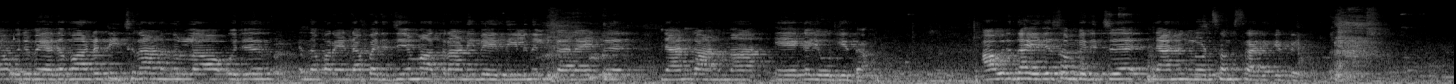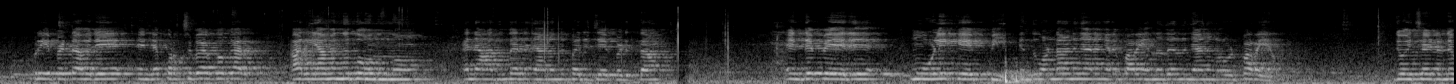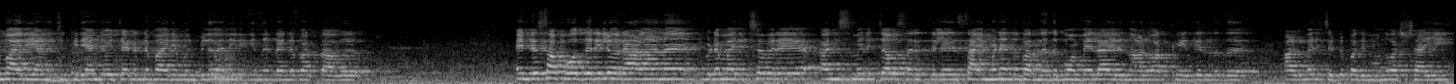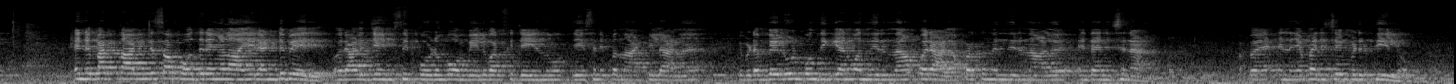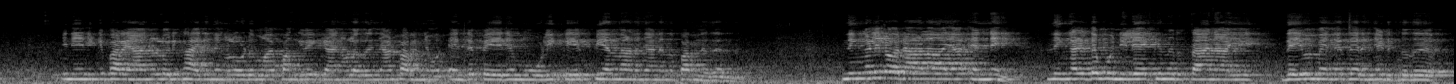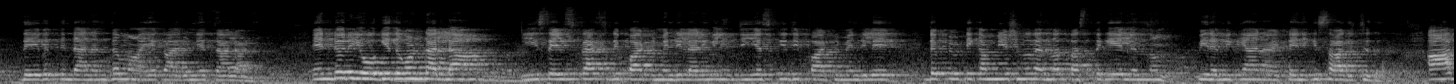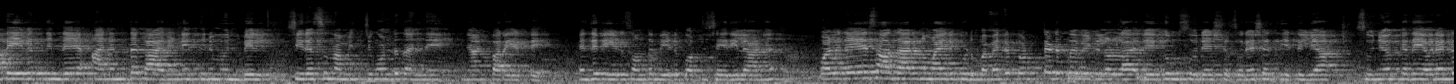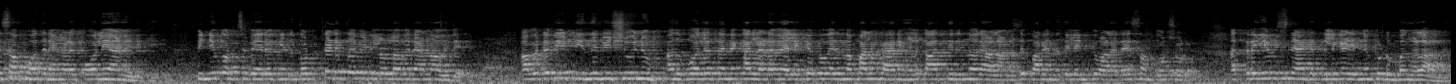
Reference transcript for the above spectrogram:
ഒരു വേദപാഠ ടീച്ചറാണെന്നുള്ള ഒരു എന്താ പറയണ്ട പരിചയം മാത്രമാണ് ഈ വേദിയിൽ നിൽക്കാനായിട്ട് ഞാൻ കാണുന്ന ഏക യോഗ്യത. ആ ഒരു ധൈര്യം സംഭരിച്ച് ഞാൻ നിങ്ങളോട് സംസാരിക്കട്ടെ. പ്രിയപ്പെട്ടവരെ എന്നെ കുറച്ച് പേർക്കൊക്കെ അറി- അറിയാമെന്ന് തോന്നുന്നു. എന്നെ ആദ്യം തന്നെ ഞാനൊന്ന് പരിചയപ്പെടുത്താം. എന്റെ പേര് മോളി കെ പി. എന്തുകൊണ്ടാണ് ഞാൻ അങ്ങനെ പറയുന്നത് എന്ന് ഞാൻ നിങ്ങളോട് പറയാം. ജോയിച്ചേട്ടന്റെ ഭാര്യയാണ് ചുക്കിരിയാൻ ജോയിച്ചേട്ടന്റെ ഭാര്യ മുൻപിൽ തന്നെ ഇരിക്കുന്നുണ്ട് എന്റെ ഭർത്താവ്. എന്റെ സഹോദരിൽ ഒരാളാണ്. ഇവിടെ മരിച്ചവരെ അനുസ്മരിച്ച അവസരത്തിൽ സൈമൺ എന്ന് പറഞ്ഞത് ബോംബെയിലായിരുന്നു ആൾ വർക്ക് ചെയ്തിരുന്നത്. ആൾ മരിച്ചിട്ട് പതിമൂന്ന് വർഷമായി എന്റെ ഭർത്താവിന്റെ സഹോദരങ്ങളായ രണ്ട് പേര്. ഒരാൾ ജെയിംസ് ഇപ്പോഴും ബോംബെയിൽ വർക്ക് ചെയ്യുന്നു. ജേസൺ ഇപ്പം നാട്ടിലാണ്. ഇവിടെ ബലൂൺ പൊന്തിക്കാൻ വന്നിരുന്ന ഒരാൾ അപ്പുറത്ത് നിന്നിരുന്ന ആൾ എന്റെ അനുജനാണ്. അപ്പം എന്നെ ഞാൻ പരിചയപ്പെടുത്തിയല്ലോ. ഇനി എനിക്ക് പറയാനുള്ള ഒരു കാര്യം നിങ്ങളോട് പങ്കുവെക്കാനുള്ളത് ഞാൻ പറഞ്ഞു. എന്റെ പേര് മോളി കെ പി എന്നാണ് ഞാനെന്ന് പറഞ്ഞതെന്ന്. നിങ്ങളിൽ ഒരാളായ എന്നെ നിങ്ങളുടെ മുന്നിലേക്ക് നിർത്താനായി ദൈവം എന്നെ തിരഞ്ഞെടുത്തത് ദൈവത്തിന്റെ അനന്തമായ കാരുണ്യത്താലാണ്. എന്റെ ഒരു യോഗ്യത കൊണ്ടല്ല ഈ സെയിൽസ് ടാക്സ് ഡിപ്പാർട്ട്മെന്റിൽ അല്ലെങ്കിൽ ജി എസ് ടി ഡിപ്പാർട്ട്മെന്റിലെ ഡെപ്യൂട്ടി കമ്മീഷണർ എന്ന തസ്തികയിൽ നിന്നും വിരമിക്കാനായിട്ട് എനിക്ക് സാധിച്ചത്. ആ ദൈവത്തിന്റെ അനന്തകാരുണ്യത്തിന് മുൻപിൽ ശിരസ് നമിച്ചുകൊണ്ട് തന്നെ ഞാൻ പറയട്ടെ. എന്റെ വീട് സ്വന്തം വീട് കുറച്ചുശ്ശേരിയിലാണ് വളരെ സാധാരണമായ ഒരു കുടുംബം. എന്റെ തൊട്ടടുത്ത വീട്ടിലുള്ള രഘും സുരേഷ് സുരേഷ് എത്തിയിട്ടില്ല. സുനിയൊക്കെ ദേ എന്റെ സഹോദരങ്ങളെ പോലെയാണ് എനിക്ക്. പിന്നെ കുറച്ച് പേരൊക്കെ ഉണ്ട്. തൊട്ടടുത്ത വീട്ടിലുള്ളവരാണ് അവർ അവരുടെ വീട്ടിൽ നിന്ന് വിഷുവിനും അതുപോലെ തന്നെ കല്ലട വേലയ്ക്കൊക്കെ വരുന്ന പലഹാരങ്ങൾ കാത്തിരുന്ന ഒരാളാണ്. ഇത് പറയുന്നതിൽ എനിക്ക് വളരെ സന്തോഷമുള്ളൂ അത്രയും സ്നേഹത്തിൽ കഴിഞ്ഞ കുടുംബങ്ങളാണ്.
